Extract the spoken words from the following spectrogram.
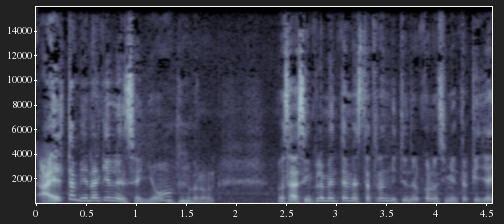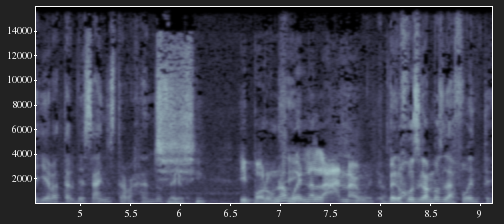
A él también alguien le enseñó, cabrón. O sea, simplemente me está transmitiendo el conocimiento que ya lleva tal vez años trabajando. Sí, sí. Y por una buena lana, güey. Pero juzgamos la fuente.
